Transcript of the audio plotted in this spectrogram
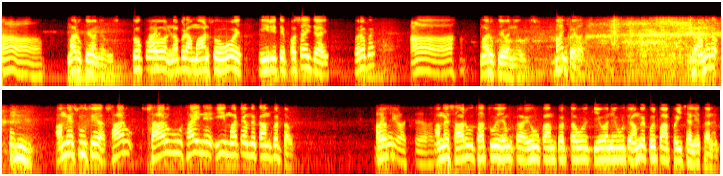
હા હા. મારું કહેવાનું એવું છે. તો કો સાચી વાત. નબળા માણસો હોય એ રીતે ફસાઈ જાય. બરાબર? હા. મારું કહેવાનું એવું છે. એટલે અમે તો અમે શું છે સારું સારું થાય ને એ માટે અમે કામ કરતા હોય. અમે સારું થતું હોય એમ એવું કામ કરતા હોય કહેવાનું એવું થાય અમે કોઈ પાસે પૈસા લેતા નથી.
